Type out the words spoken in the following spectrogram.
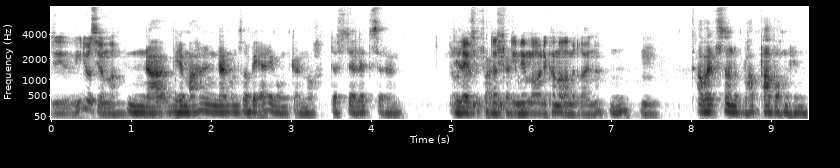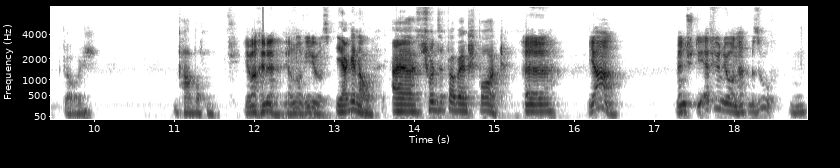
die Videos hier machen. Na, wir machen dann unsere Beerdigung dann noch. Das ist der letzte dann. Die Veranstaltung. die nehmen wir die Kamera mit rein, ne? Mhm. Hm. Aber das ist noch ein paar, paar Wochen hin, glaube ich. Ein paar Wochen. Wir machen hin, wir haben noch Videos. Ja, genau. Äh, schon sind wir beim Sport. Äh, ja. Mensch, die F-Junioren hatten Besuch. Mhm.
